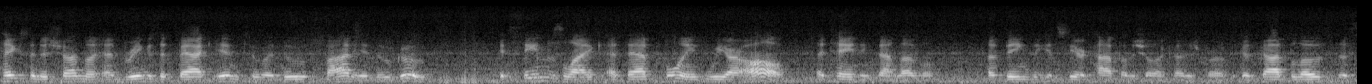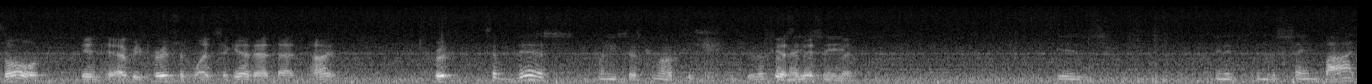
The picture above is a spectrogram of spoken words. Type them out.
takes the neshama and brings it back into a new body, a new group, it seems like at that point we are all attaining that level of being the Kappa of Shal HaKadosh Baruch because God blows the soul into every person once again at that time. Bruce? Except this, when he says, come on, that's Yes, amazing, right. is in, it, in the same body.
